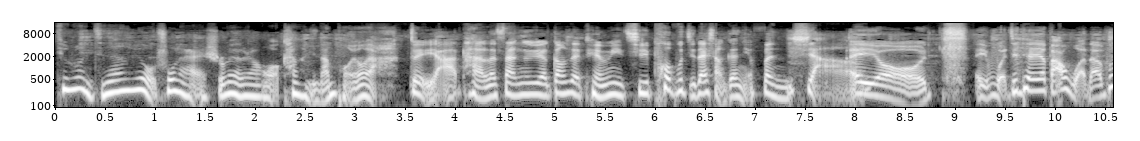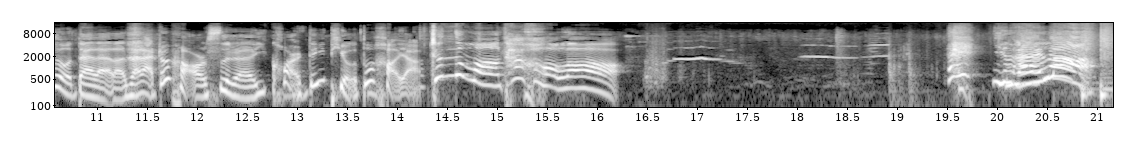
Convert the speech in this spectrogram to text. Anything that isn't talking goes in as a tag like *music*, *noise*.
听说你今天约我出来是为了让我看看你男朋友呀？对呀，谈了三个月，刚在甜蜜期，迫不及待想跟你分享。哎呦，哎，我今天也把我男朋友带来了，咱俩正好四人一块儿 dating，多好呀！真的吗？太好了！哎，你来了。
